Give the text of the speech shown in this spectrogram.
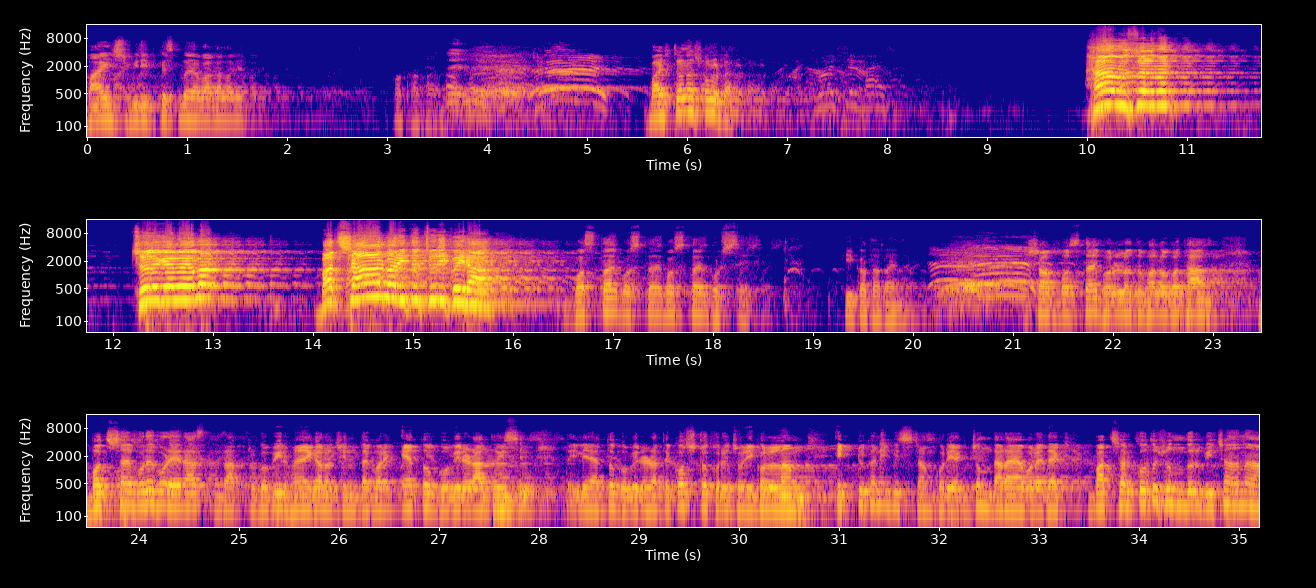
বাইশ বিরিপ কেস লয়া ভাগা লাগে। বাইশটা না ষোলোটা? হ্যাঁ মুসলমান। চলে গেল এবার। বাদশার বাড়িতে চুরি কইরা বস্তায় বস্তায় বস্তায় ভরছে। কি কথা তাই না? সব বস্তায় ভরলো তো ভালো কথা। বৎসায় ভরে ভরে রাত্র গভীর হয়ে গেল চিন্তা করে এত গভীর রাত হইছে। তাইলে এত গভীর রাতে কষ্ট করে চুরি করলাম। একটুখানি বিশ্রাম করে একজন দাঁড়ায় বলে দেখ বাচ্চার কত সুন্দর বিছানা।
